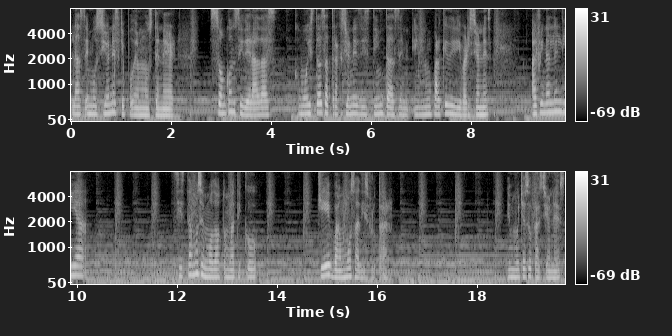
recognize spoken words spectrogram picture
las emociones que podemos tener son consideradas como estas atracciones distintas en, un parque de diversiones, al final del día, si estamos en modo automático, ¿qué vamos a disfrutar? En muchas ocasiones,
